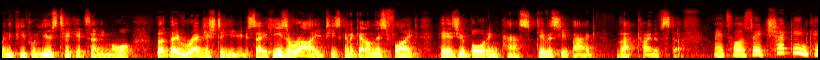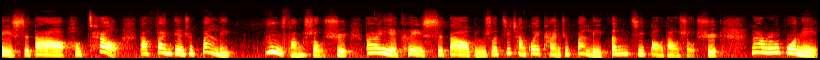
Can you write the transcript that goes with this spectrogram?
many people use tickets anymore, but they register you. You say, He's arrived, he's going to get on this flight, here's your boarding pass, give us your bag, that kind of stuff. 没错，所以 check in 可以是到 hotel 到饭店去办理入房手续，当然也可以是到比如说机场柜台去办理登机报到手续。那如果你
